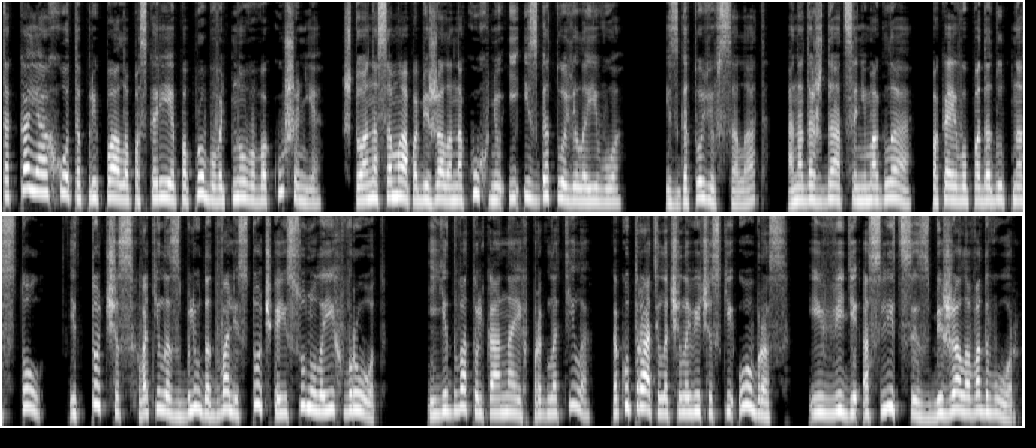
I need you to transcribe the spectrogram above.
такая охота припала поскорее попробовать нового кушанья, что она сама побежала на кухню и изготовила его. Изготовив салат, она дождаться не могла, пока его подадут на стол, и тотчас схватила с блюда два листочка и сунула их в рот. И едва только она их проглотила, как утратила человеческий образ и в виде ослицы сбежала во двор.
